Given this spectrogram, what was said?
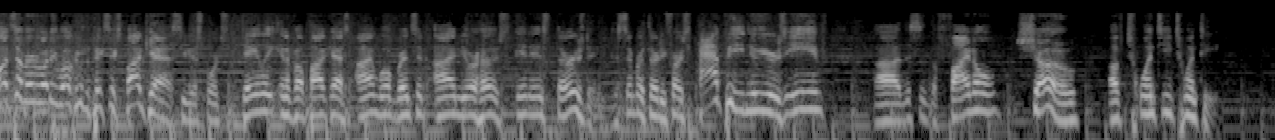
What's up, everybody? Welcome to the Pick Six Podcast, CBS Sports Daily NFL Podcast. I'm Will Brinson. I'm your host. It is Thursday, December 31st. Happy New Year's Eve. Uh, this is the final show of 2020.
